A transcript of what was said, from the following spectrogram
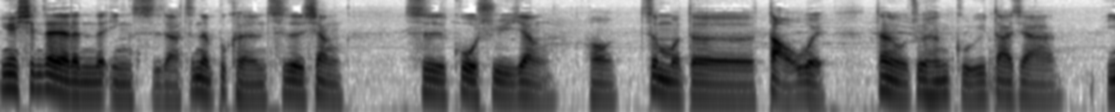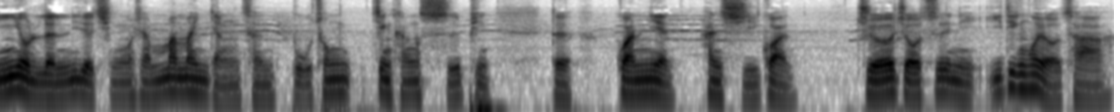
因为现在的人的饮食啊，真的不可能吃得像是过去一样哦这么的到位。但我就很鼓励大家，你有能力的情况下，慢慢养成补充健康食品的观念和习惯，久而久之，你一定会有差。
